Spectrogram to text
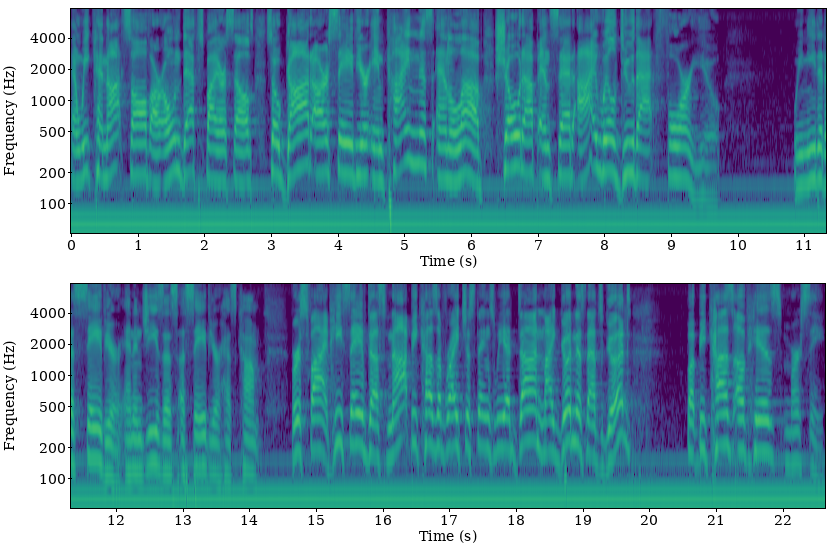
and we cannot solve our own deaths by ourselves. So, God, our Savior, in kindness and love, showed up and said, I will do that for you. We needed a Savior, and in Jesus, a Savior has come. Verse 5 He saved us not because of righteous things we had done. My goodness, that's good but because of his mercy.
